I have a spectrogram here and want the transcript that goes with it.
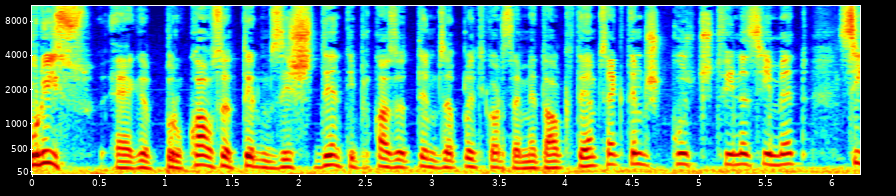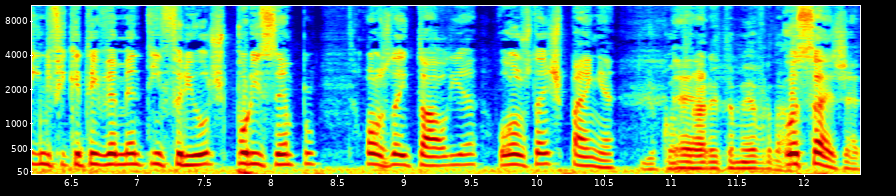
por isso, é por causa de termos excedente e por causa de termos a política orçamental que temos, é que temos custos de financiamento significativamente inferiores, por exemplo, aos da Itália ou aos da Espanha. E o contrário uh, também é verdade. Ou seja,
